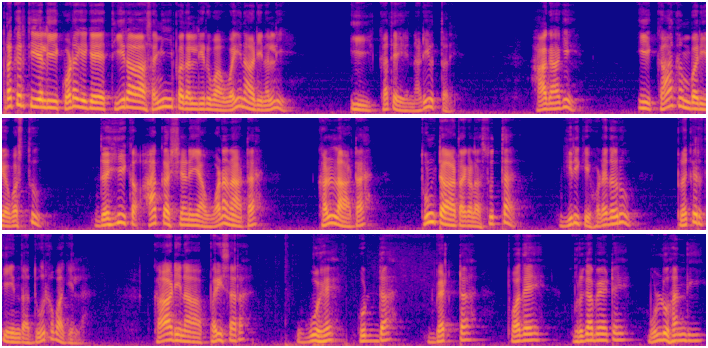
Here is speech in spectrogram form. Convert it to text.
ಪ್ರಕೃತಿಯಲ್ಲಿ ಕೊಡಗಿಗೆ ತೀರಾ ಸಮೀಪದಲ್ಲಿರುವ ವೈನಾಡಿನಲ್ಲಿ ಈ ಕತೆ ನಡೆಯುತ್ತದೆ. ಹಾಗಾಗಿ ಈ ಕಾದಂಬರಿಯ ವಸ್ತು ದೈಹಿಕ ಆಕರ್ಷಣೆಯ ಒಡನಾಟ, ಕಳ್ಳಾಟ ತುಂಟಾಟಗಳ ಸುತ್ತ ಗಿರಿಕೆ ಹೊಡೆದರೂ ಪ್ರಕೃತಿಯಿಂದ ದೂರವಾಗಿಲ್ಲ. ಕಾಡಿನ ಪರಿಸರ, ಗುಹೆ, ಗುಡ್ಡ, ಬೆಟ್ಟ, ಪೊದೆ, ಮೃಗಬೇಟೆ, ಮುಳ್ಳುಹಂದಿ,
